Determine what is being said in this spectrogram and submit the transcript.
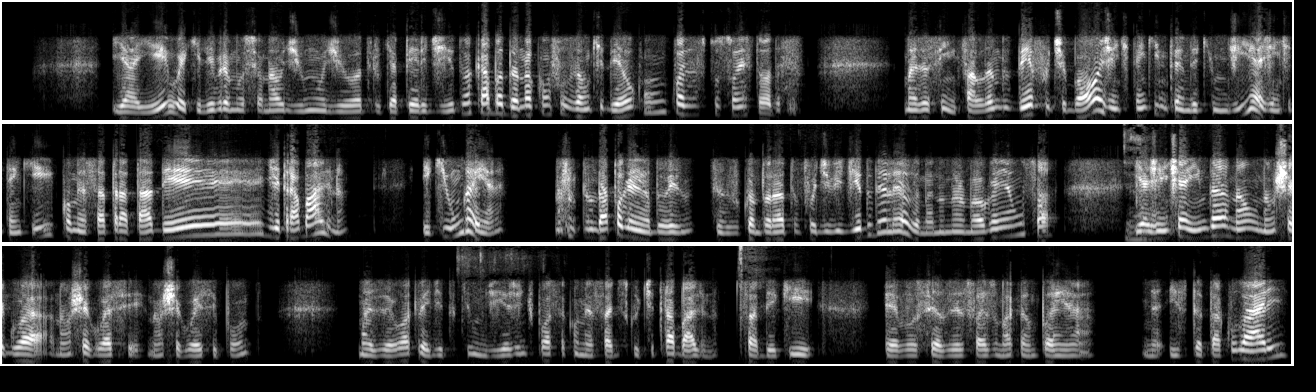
E aí o equilíbrio emocional de um ou de outro que é perdido acaba dando a confusão que deu com, com as expulsões todas. Mas assim, falando de futebol, a gente tem que entender que um dia a gente tem que começar a tratar de, de trabalho, né? E que um ganha, né? Não dá para ganhar dois, né? Se o campeonato for dividido, beleza, mas no normal ganha um só. É. E a gente ainda não não chegou a não chegou a esse não chegou a esse ponto mas eu acredito que um dia a gente possa começar a discutir trabalho, né? saber que é, você às vezes faz uma campanha né, espetacular e,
